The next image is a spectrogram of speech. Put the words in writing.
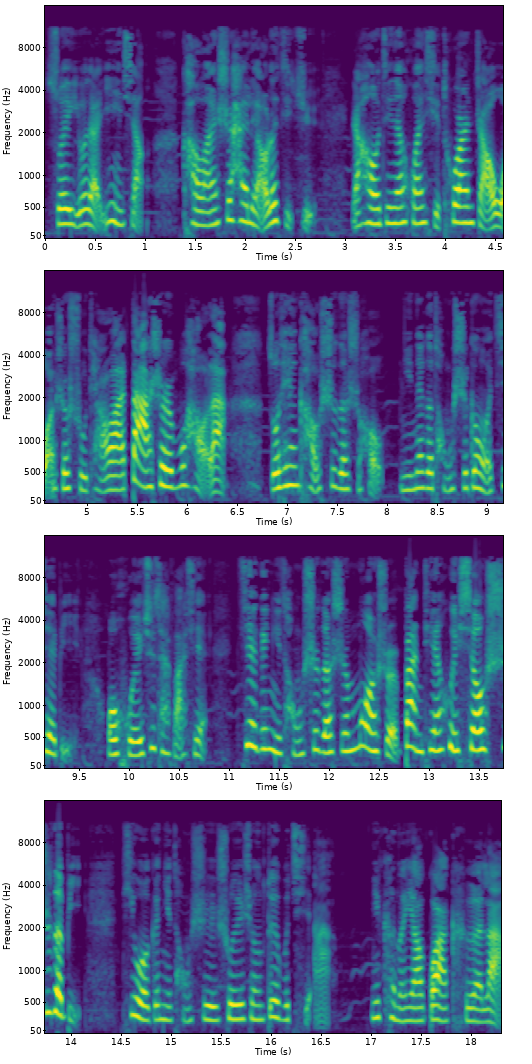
所以有点印象。考完试还聊了几句。然后今天欢喜突然找我说：“薯条啊，大事儿不好啦！昨天考试的时候，你那个同事跟我借笔，我回去才发现，借给你同事的是墨水半天会消失的笔。替我跟你同事说一声对不起啊，你可能要挂科啦！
